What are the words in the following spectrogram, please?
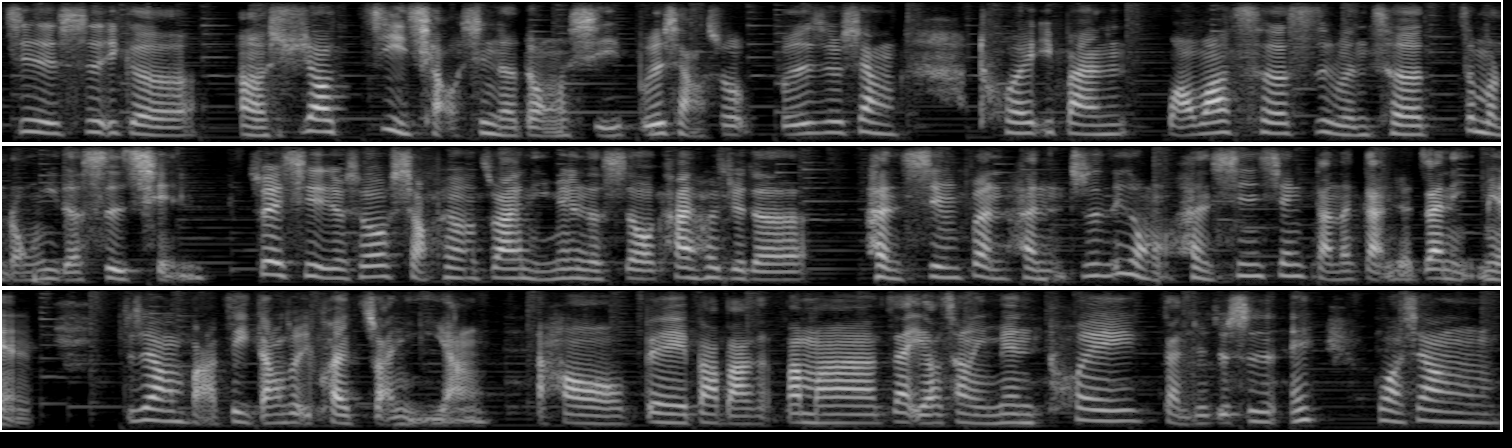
其实是一个呃需要技巧性的东西，不是想说，不是就像推一般娃娃车、四轮车这么容易的事情。所以其实有时候小朋友坐在里面的时候，他也会觉得。很兴奋，很就是那种很新鲜感的感觉在里面，就这样把自己当做一块砖一样，然后被爸爸爸妈在窑厂里面推，感觉就是哎、欸，我好像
